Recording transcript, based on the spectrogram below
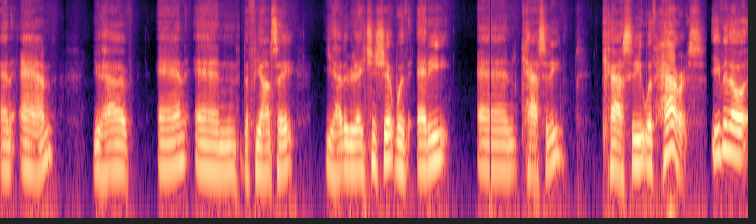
and Anne. You have Anne and the fiance. You have the relationship with Eddie and Kasady. Kasady with Harris. Even though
